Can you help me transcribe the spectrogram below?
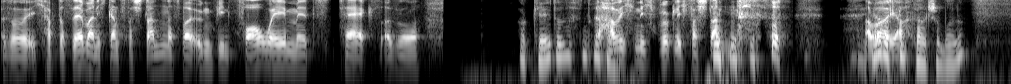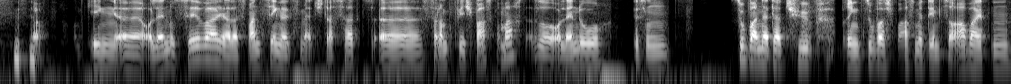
also ich habe das selber nicht ganz verstanden. Das war irgendwie ein Four-Way mit Tags. Also, Okay, das ist interessant. habe ich nicht wirklich verstanden. ja, Aber das ja. gibt's halt schon mal, ne? Und gegen äh, Orlando Silva, ja, das war ein Singles-Match. Das hat äh, verdammt viel Spaß gemacht. Also, Orlando ist ein super netter Typ, bringt super Spaß mit dem zu arbeiten.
